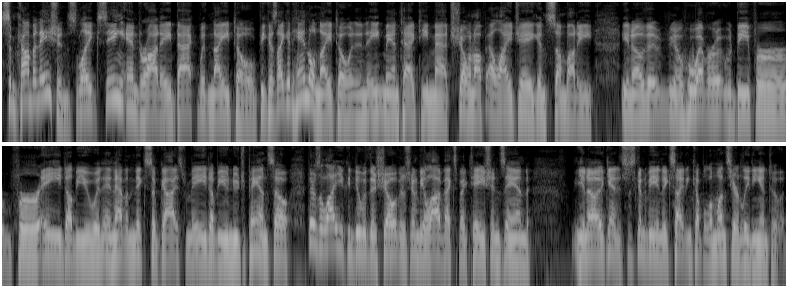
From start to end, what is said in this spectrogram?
some combinations, like seeing Andrade back with Naito, because I could handle Naito in an eight man tag team match, showing off LIJ against somebody, you know, the, you know, whoever it would be for, for AEW and, and have a mix of guys from AEW New Japan. So there's a lot you can do with this show. There's going to be a lot of expectations and, you know, again, it's just going to be an exciting couple of months here leading into it.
